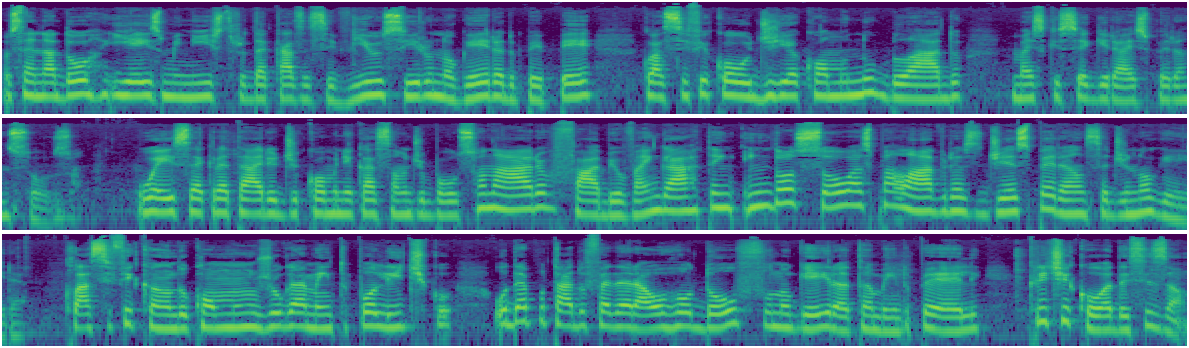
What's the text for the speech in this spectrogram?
O senador e ex-ministro da Casa Civil, Ciro Nogueira, do PP, classificou o dia como nublado, mas que seguirá esperançoso. O ex-secretário de Comunicação de Bolsonaro, Fábio Weingarten, endossou as palavras de esperança de Nogueira. Classificando como um julgamento político, o deputado federal Rodolfo Nogueira, também do PL, criticou a decisão.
